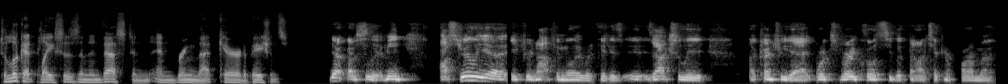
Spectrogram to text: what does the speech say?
to look at places and invest and, and bring that care to patients? Yeah, absolutely. I mean, Australia, if you're not familiar with it, is, is actually a country that works very closely with biotech and pharma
